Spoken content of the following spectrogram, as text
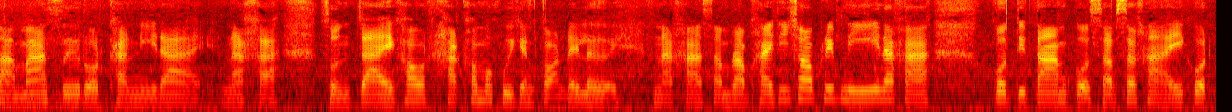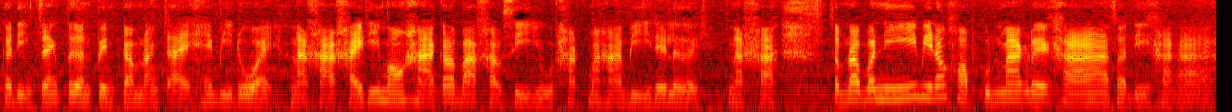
สามารถซื้อรถคันนี้ได้นะคะ สนใจเข้าทักเข้ามาคุยกันก่อนได้เลยนะคะสำหรับใครที่ชอบคลิปนี้นะคะ กดติดตามกด Subscribe กดกระดิ่งแจ้งเตือนเป็นกำลังใจให้บีด้วยนะคะ ใครที่มองหากระบะขับสี่อยู่ทักมาหาบีได้เลยนะคะนะคะสำหรับวันนี้บีต้องขอบคุณมากเลยค่ะ สวัสดีค่ะ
